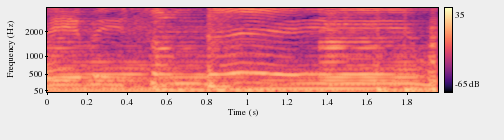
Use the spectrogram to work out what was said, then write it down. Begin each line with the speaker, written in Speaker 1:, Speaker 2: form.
Speaker 1: Maybe someday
